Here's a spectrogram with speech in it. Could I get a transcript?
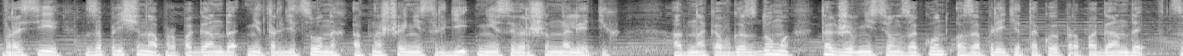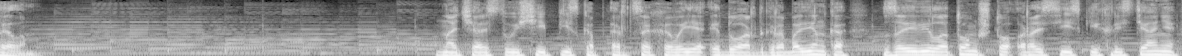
В России запрещена пропаганда нетрадиционных отношений среди несовершеннолетних. Однако в Госдуму также внесен закон о запрете такой пропаганды в целом. Начальствующий епископ РЦХВЕ Эдуард Гробовенко заявил о том, что российские христиане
